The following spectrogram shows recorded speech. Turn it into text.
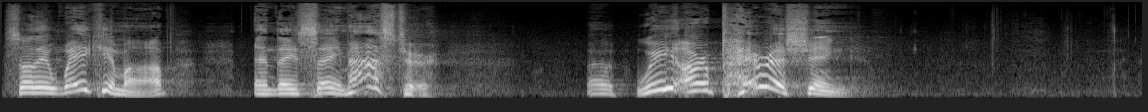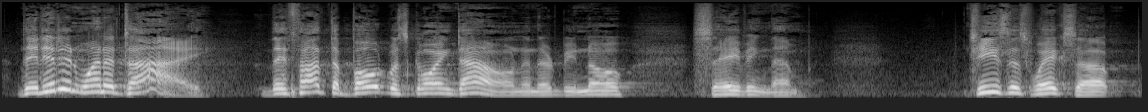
So they wake him up and they say, Master, uh, we are perishing. They didn't want to die. They thought the boat was going down and there'd be no saving them. Jesus wakes up,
